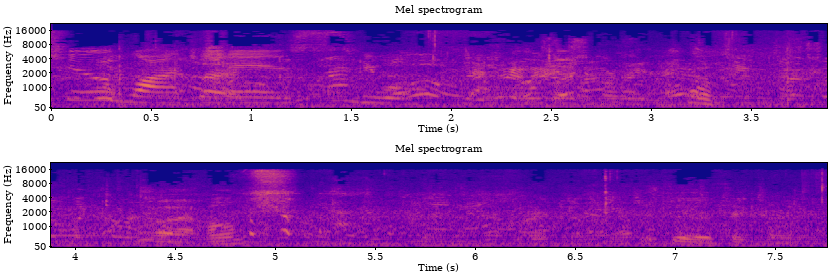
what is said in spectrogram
two watches. Uh, at home. Just uh, take turns.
